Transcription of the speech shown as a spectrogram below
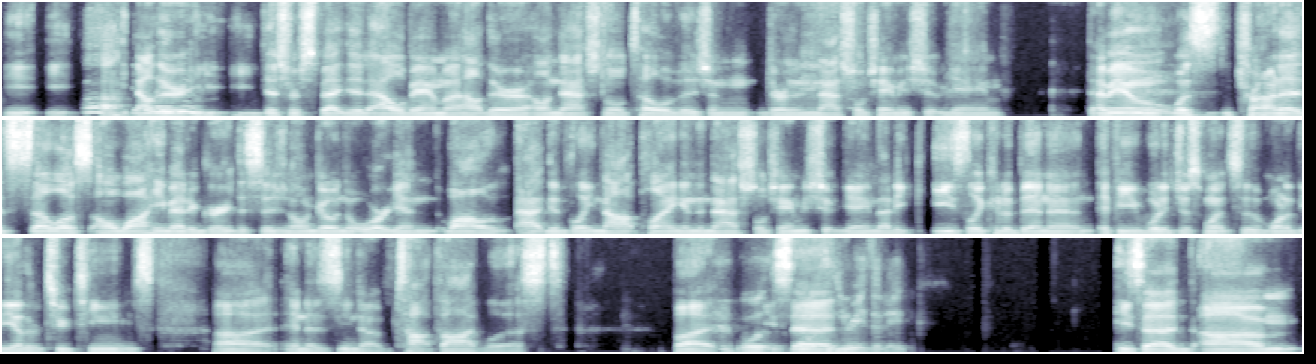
He, he, Ah, he out there he, he disrespected Alabama out there on national television during the national championship game. That man was trying to sell us on why he made a great decision on going to Oregon while actively not playing in the national championship game that he easily could have been in if he would have just went to one of the other two teams uh, in his you know top five list. But What, he what was his said reasoning? he said um,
